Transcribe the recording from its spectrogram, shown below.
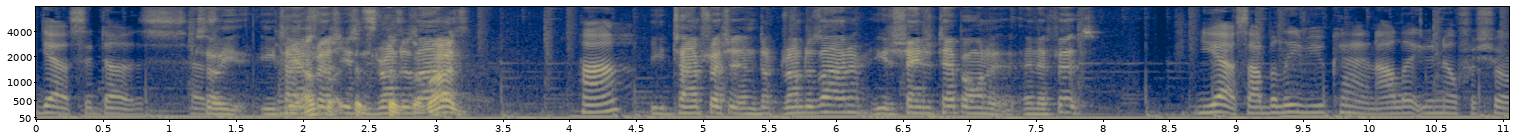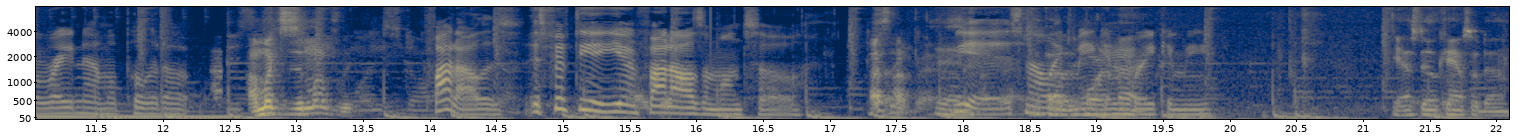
yes, it does. Has- So you, you time Yeah, stretch that's- using 'cause- drum 'cause designer? Garage, huh? You can time stretch it in D- drum designer. You can just change the tempo on it and it fits. Yes, I believe you can. I'll let you know for sure right now. I'm gonna pull it up. how much is it monthly? Five dollars. It's fifty a year and five dollars a month. So That's not bad. yeah, it's not like making than or breaking me. Yeah, I still cancel though.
